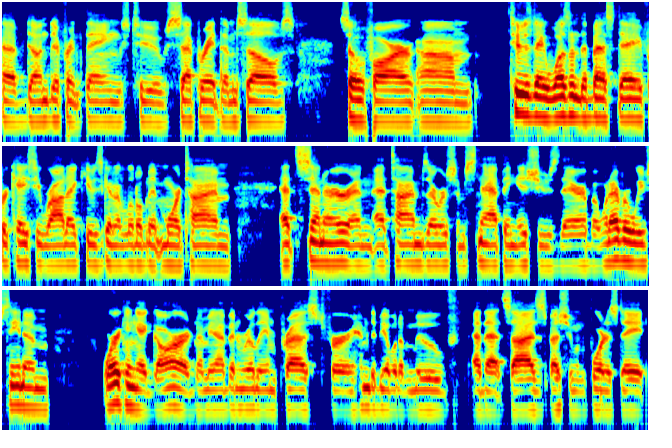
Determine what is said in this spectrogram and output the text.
have done different things to separate themselves so far. Um, Tuesday wasn't the best day for Casey Roddick. He was getting a little bit more time at center, and at times there were some snapping issues there. But whenever we've seen him working at guard, I mean, I've been really impressed for him to be able to move at that size, especially when Florida State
